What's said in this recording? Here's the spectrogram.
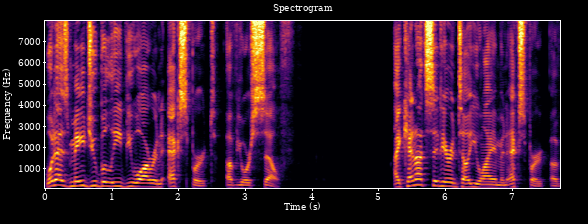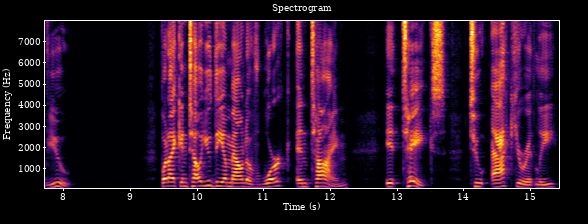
What has made you believe you are an expert of yourself? I cannot sit here and tell you I am an expert of you, but I can tell you the amount of work and time it takes to accurately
